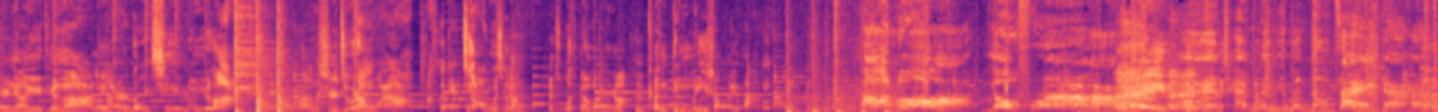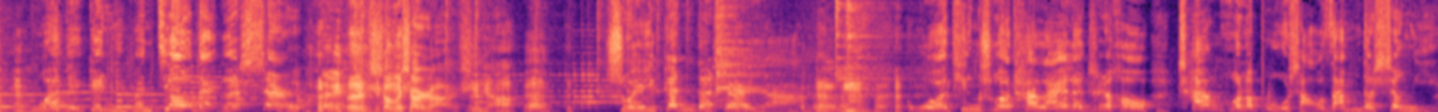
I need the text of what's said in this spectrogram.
师娘一听啊，脸儿都气绿了，当时就让我呀把他给叫过去了。昨天晚上肯定没少。挨骂。八路有福，哎。哎趁着你们都在这儿，我得跟你们交代个事儿，哎，呃，什么事儿啊，师娘？嗯，水根的事儿啊。我听说他来了之后，掺和了不少咱们的生意。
